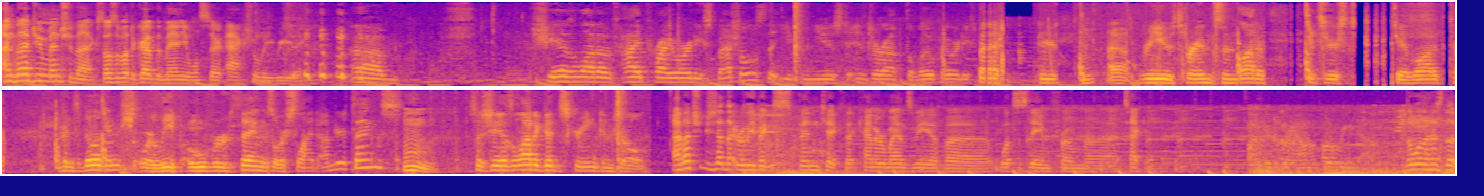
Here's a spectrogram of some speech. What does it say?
I'm glad you mentioned that because I was about to grab the manual and start actually reading. Um, she has a lot of high priority specials that you can use to interrupt the low priority specials. Uh, reuse, for instance, a lot of answers. She has a lot of t- invincibility or leap over things or slide under things. Hmm. So she has a lot of good screen control. I thought she just had that really big spin kick that kind of reminds me of uh, what's his name from uh, Tekken, Underground Arena. the one that has the,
